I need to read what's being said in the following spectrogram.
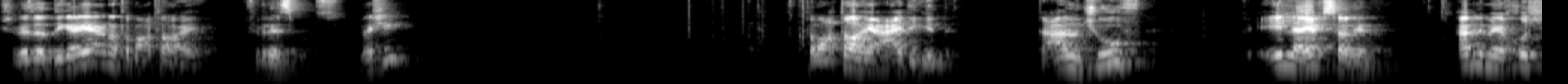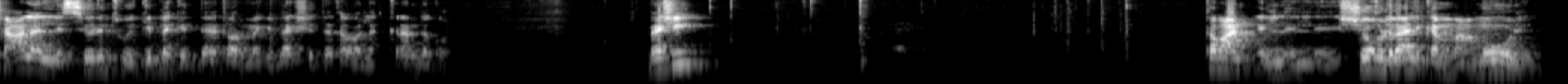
مش ال result دي جاية؟ أنا طبعتها أهي في ال response ماشي؟ طبعتها هي عادي جدا. تعالوا نشوف إيه اللي هيحصل هنا. قبل ما يخش على ال student ويجيب لك ال data ولا ما يجيبلكش ال data ولا الكلام ده كله. ماشي؟ طبعا ال- ال- الشغل بقى اللي كان معمول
